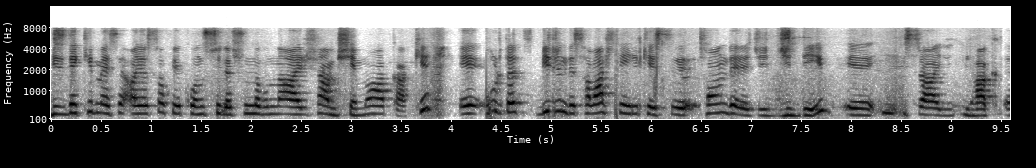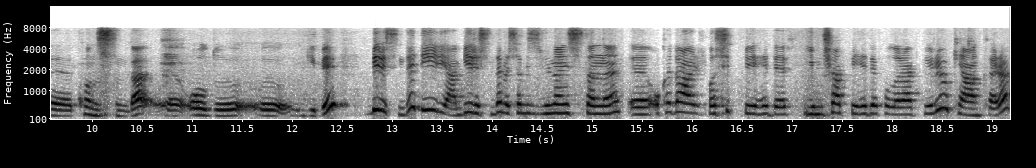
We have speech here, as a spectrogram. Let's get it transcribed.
bizdeki mesela Ayasofya konusuyla şununla bununla ayrışan bir şey muhakkak ki e, burada birinde savaş tehlikesi son derece ciddi e, İsrail'in ilhak e, konusunda e, olduğu e, gibi birisinde değil yani birisinde mesela biz Yunanistan'ı e, o kadar basit bir hedef, yumuşak bir hedef olarak görüyor ki Ankara.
